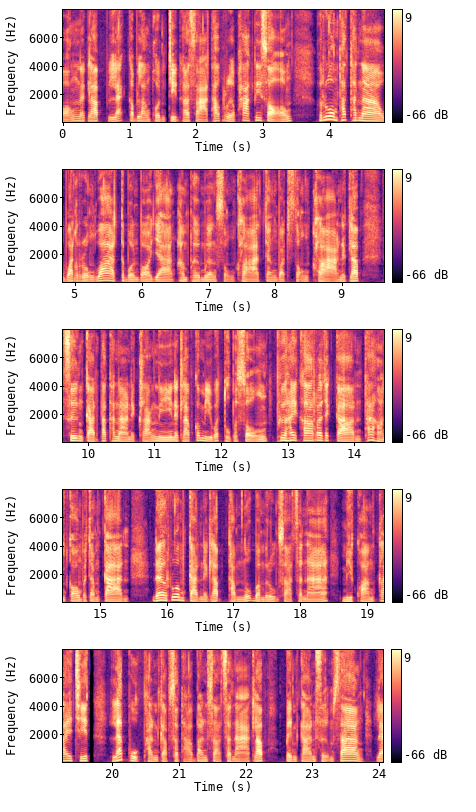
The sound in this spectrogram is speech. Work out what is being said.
2นะครับและกำลังพลจิตอาสาทัพเรือภาคที่ 2 ร่วมพัฒนาวัดโรงวาดตำบลบ่อยางอำเภอเมืองสงขลาจังหวัดสงขลานะครับ ซึ่งการพัฒนาในครั้งนี้นะครับก็มีวัตถุประสงค์ เพื่อให้ข้าราชการทหารกองประจำการ ได้ร่วมกันนะครับทำนุบำรุงศาสนา มีความใกล้ชิด และผูกพันกับสถาบันศาสนาครับ เป็นการเสริมสร้าง และ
